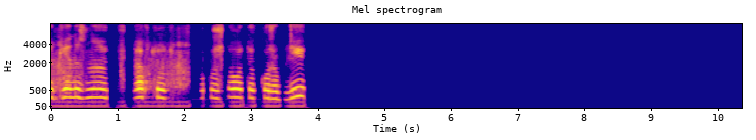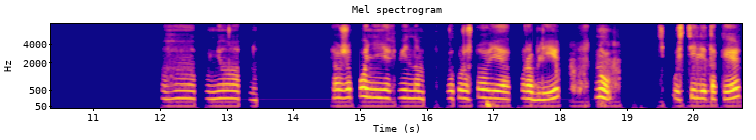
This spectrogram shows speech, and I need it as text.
Так я не знаю, як тут використовувати кораблі. Ага, понятно. Я вже поняв, як він нам використовує кораблі. Ну, ось ці літаки.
